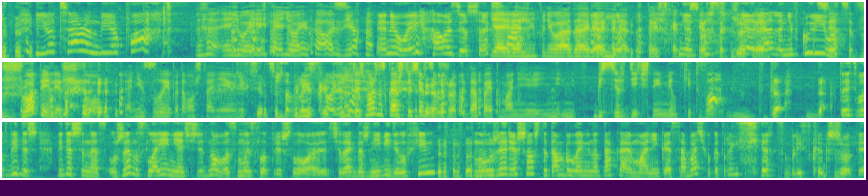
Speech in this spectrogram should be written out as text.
You're tearing me apart. Anyway, anyway, how is your... Anyway, how is your sex Я life? реально не поняла, да, реально. То есть как бы сердце к Я жопе. реально не вкурила. Сердце в жопе или что? Они злые, потому что они у них... Сердце Что близко к... происходит? Ну, то есть можно сказать, что сердце в жопе, да, поэтому они не- не- бессердечные мелкие твари. Да, да. То есть вот видишь, видишь, Инесс, уже наслоение очередного смысла пришло. Человек даже не видел фильм, но уже решил, что там была именно такая маленькая собачка, у которой сердце близко к жопе.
